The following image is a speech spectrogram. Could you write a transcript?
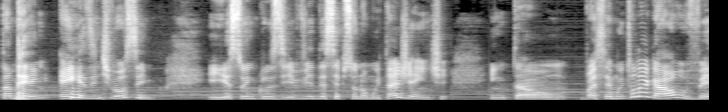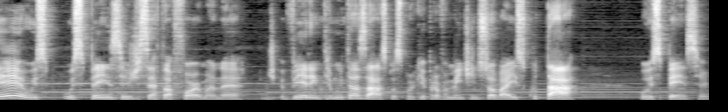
também em Resident Evil 5. E isso, inclusive, decepcionou muita gente. Então, vai ser muito legal ver o, Spencer, de certa forma, né? Ver entre muitas aspas, porque provavelmente a gente só vai escutar o Spencer.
